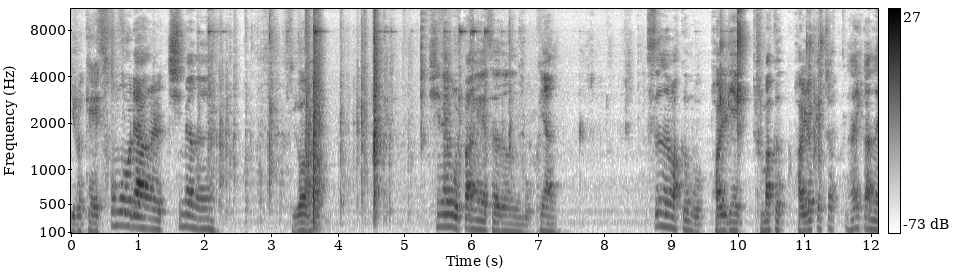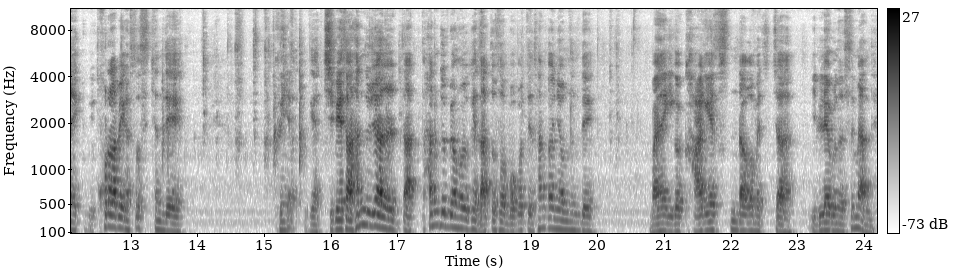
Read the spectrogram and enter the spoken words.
이렇게 소모량을 치면은 이거 시내 몰빵에서는 뭐 그냥 쓰는 만큼 뭐 벌리 그만큼 벌렸겠죠 하니까는 코라뱅을 썼을 텐데 그냥, 그냥 집에서 한두 잔을 놔, 한두 병을 그냥 놔둬서 먹을 땐 상관이 없는데 만약 이걸 가게에서 쓴다고 하면 진짜 11은 쓰면 안 돼.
